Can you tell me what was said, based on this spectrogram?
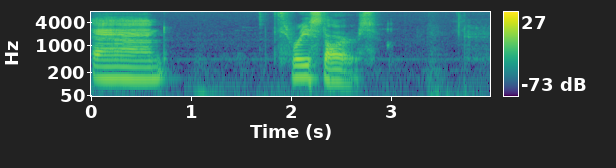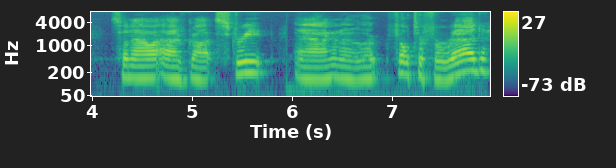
and three stars. So now I've got street and I'm going to look, filter for red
